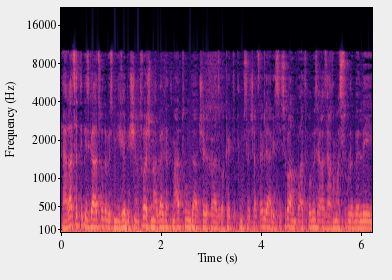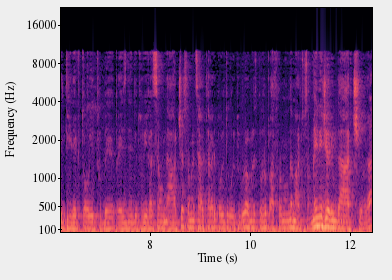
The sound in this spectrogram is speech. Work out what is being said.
რაღაცა ტიპის გადაწყვეტების მიღების შემთხვევაში მაგალითად მათ უნდა შეიძლება გქონდეს ერთი ფუნქცია ჩაწერილი არის ის რომ ამ პლატფორმის რაღაც აღმასრულებელი დირექტორი თუ პრეზიდენტი თუ ვიღაცა უნდა არჩეს რომელიც არ არის პოლიტიკური ფიგურა რომელიც პრო პლატფორმა უნდა მართოს მენეჯერი უნდა არჩიო რა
